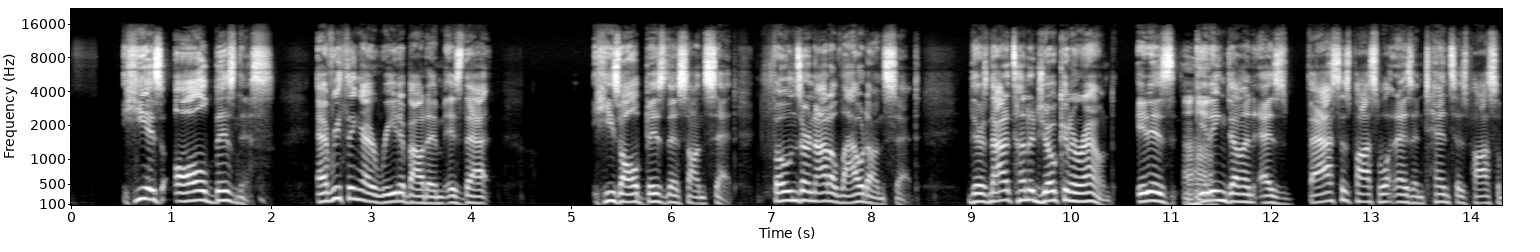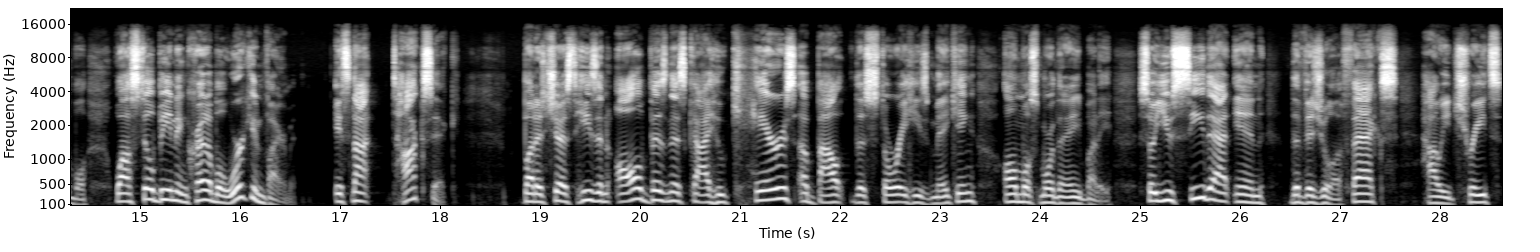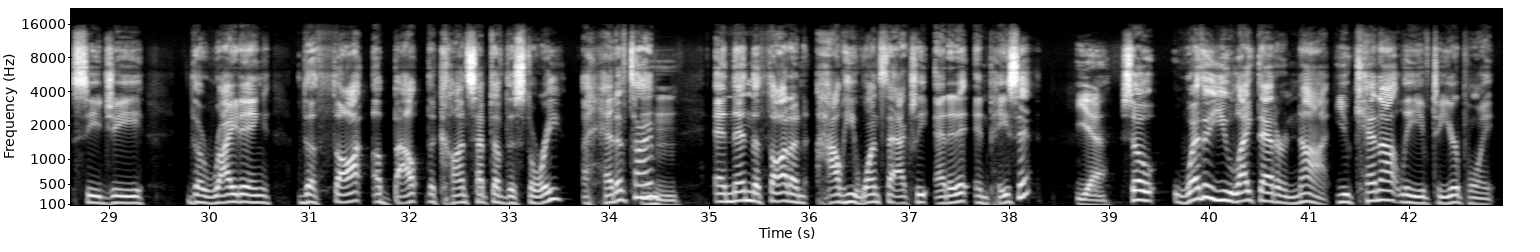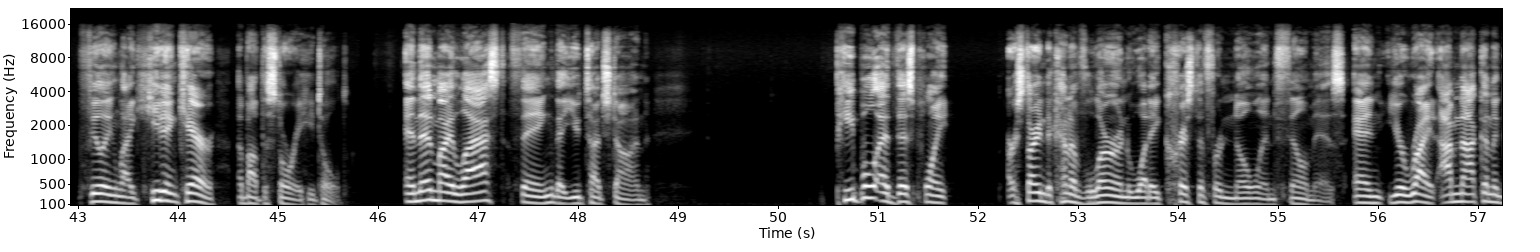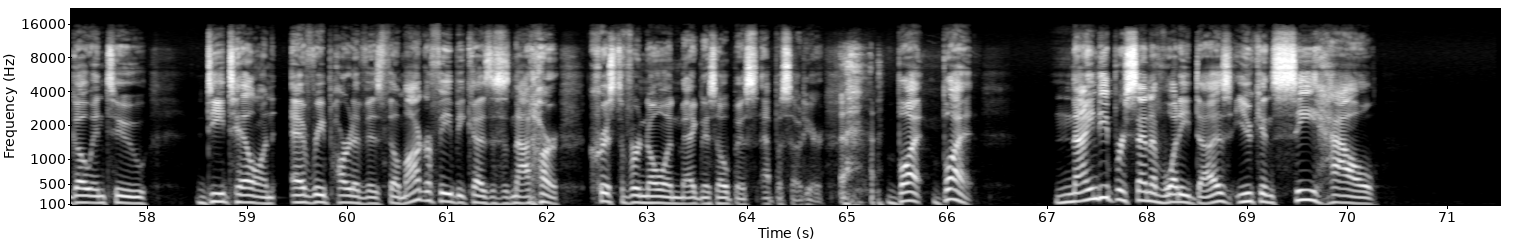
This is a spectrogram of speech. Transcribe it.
he is all business. Everything I read about him is that he's all business on set. Phones are not allowed on set. There's not a ton of joking around. It is uh-huh. getting done as fast as possible and as intense as possible while still being an incredible work environment. It's not toxic, but it's just he's an all business guy who cares about the story he's making almost more than anybody. So you see that in the visual effects, how he treats CG, the writing, the thought about the concept of the story ahead of time, mm-hmm. and then the thought on how he wants to actually edit it and pace it. yeah So whether you like that or not, you cannot leave, to your point, feeling like he didn't care about the story he told. And then my last thing that you touched on, people at this point are starting to kind of learn what a Christopher Nolan film is. And you're right, I'm not going to go into detail on every part of his filmography because this is not our Christopher Nolan Magnus Opus episode here. but but 90% of what he does, you can see how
